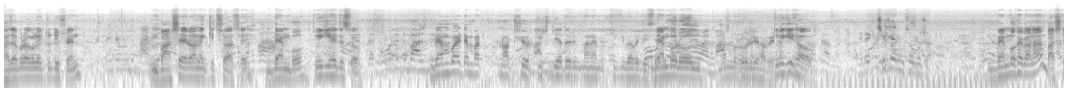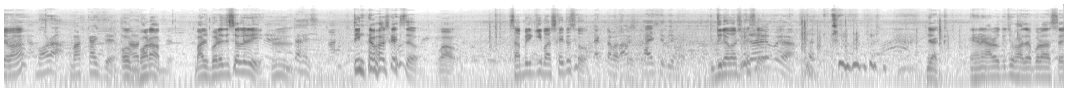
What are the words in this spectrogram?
ভাজা পোড়াগুলো একটু ডিফারেন্ট বাঁশের অনেক কিছু আছে। ব্যাম্বো তুমি কি খাইতেছো? Bamboo item but not sure কিছু দিয়ে তৈরি মানে কি কীভাবে দিছে। ব্যাম্বো রোল ব্যাম্বো রোলই হবে। তুমি কি খাও? চিকেন সমোসা ব্যাম্বো খাইবা না? বাঁশ খাইবা না? বড়া। বাস খাইছে। ও ভরা বাঁশ ভরে দিছো অলরেডি তিনটা বাঁশ খাইছো? ওয়াও সাবির কি বাঁশ খাইতেছো? একটা বাস খাইছে। দুইটা বাঁশ খাইছো? যাক এখানে আরও কিছু ভাজা পোড়া আছে।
